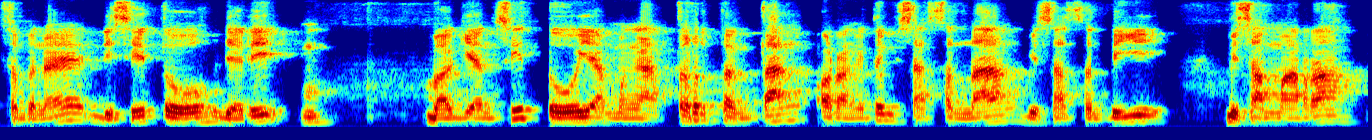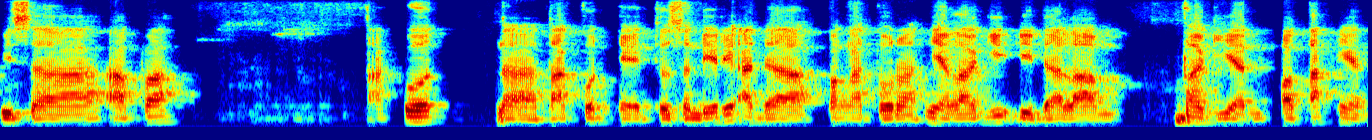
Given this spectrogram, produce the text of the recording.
sebenarnya di situ. Jadi bagian situ yang mengatur tentang orang itu bisa senang, bisa sedih, bisa marah, bisa apa takut. Nah, takutnya itu sendiri ada pengaturannya lagi di dalam bagian otaknya.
